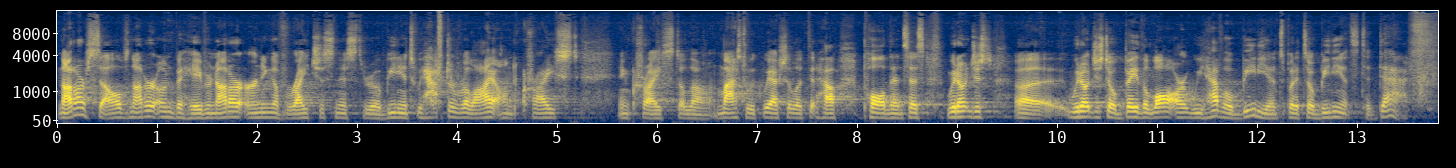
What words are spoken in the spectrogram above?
Not ourselves, not our own behavior, not our earning of righteousness through obedience. We have to rely on Christ and Christ alone. Last week we actually looked at how Paul then says we don't just, uh, we don't just obey the law, or we have obedience, but it's obedience to death.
